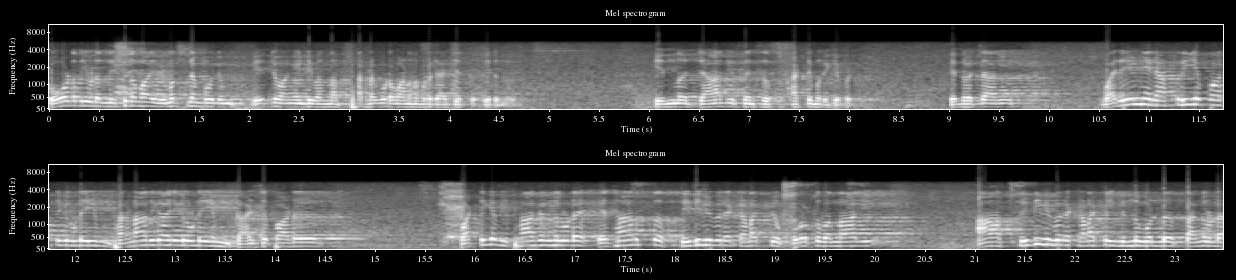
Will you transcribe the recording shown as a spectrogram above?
കോടതിയുടെ നിശിതമായ വിമർശനം പോലും ഏറ്റുവാങ്ങേണ്ടി വന്ന ഭരണകൂടമാണ് നമ്മുടെ രാജ്യത്ത് ഇരുന്നത്. ഇന്ന് ജാതി സെൻസസ് അട്ടിമറിക്കപ്പെട്ടു. എന്ന് വെച്ചാൽ വരേണ്യ രാഷ്ട്രീയ പാർട്ടികളുടെയും ഭരണാധികാരികളുടെയും കാഴ്ചപ്പാട് പട്ടിക വിഭാഗങ്ങളുടെ യഥാർത്ഥ സ്ഥിതിവിവര കണക്ക് പുറത്തു വന്നാൽ ആ സ്ഥിതിവിവര കണക്കിൽ നിന്നുകൊണ്ട് തങ്ങളുടെ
